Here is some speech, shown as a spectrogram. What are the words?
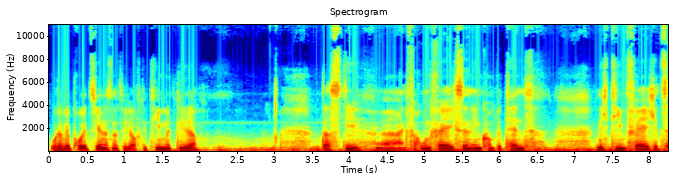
Oder wir projizieren es natürlich auf die Teammitglieder, dass die äh, einfach unfähig sind, inkompetent, nicht teamfähig etc.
